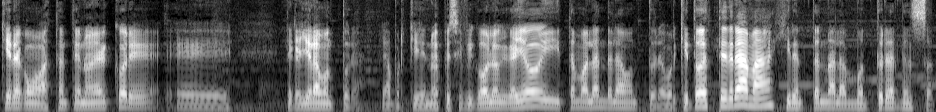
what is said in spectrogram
que era como bastante no en el core eh, le cayó la montura, ya porque no especificó lo que cayó y estamos hablando de la montura, porque todo este drama gira en torno a las monturas de Ensot,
